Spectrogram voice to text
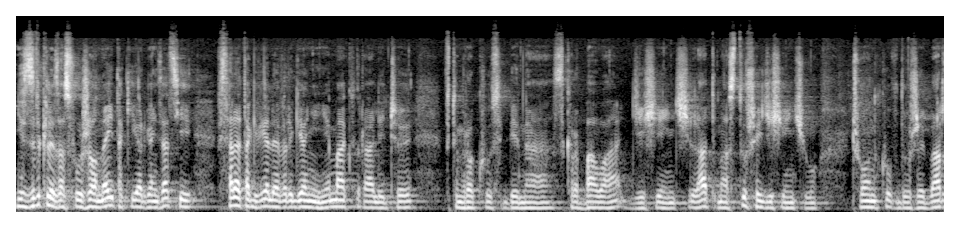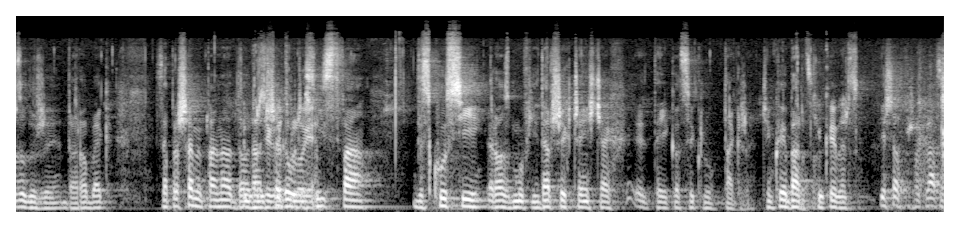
niezwykle zasłużonej. Takiej organizacji wcale tak wiele w regionie nie ma, która liczy w tym roku sobie na skrobała 10 lat, ma 160 członków, duży, bardzo duży dorobek. Zapraszamy pana do dalszego uczestnictwa, dyskusji, rozmów i w dalszych częściach tego cyklu także. Dziękuję bardzo. Dziękuję bardzo. Jeszcze raz proszę o klasę.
